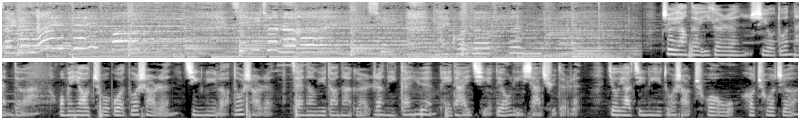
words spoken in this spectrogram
在原来地方，记着那爱情来过的芬芳。这样的一个人是有多难得啊！我们要错过多少人，经历了多少人，才能遇到那个让你甘愿陪他一起流离下去的人？又要经历多少错误和挫折，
